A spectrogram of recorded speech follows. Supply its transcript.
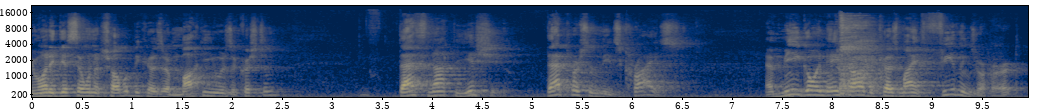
You want to get someone in trouble because they're mocking you as a Christian? That's not the issue. That person needs Christ. And me going to HR because my feelings were hurt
